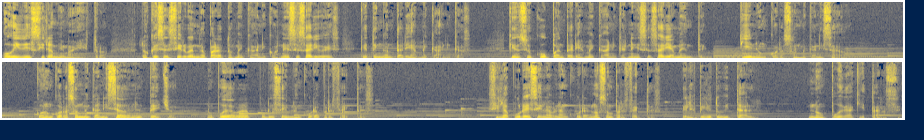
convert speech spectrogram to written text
Oí decir a mi maestro, los que se sirven de aparatos mecánicos necesario es que tengan tareas mecánicas. Quien se ocupa en tareas mecánicas necesariamente tiene un corazón mecanizado. Con un corazón mecanizado en el pecho no puede haber pureza y blancura perfectas. Si la pureza y la blancura no son perfectas, el espíritu vital no puede aquietarse.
